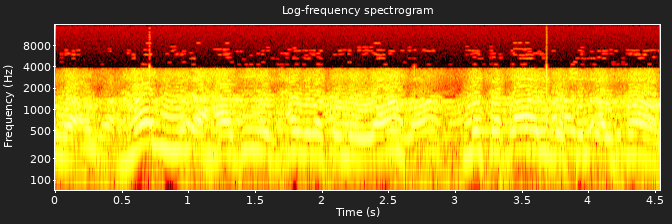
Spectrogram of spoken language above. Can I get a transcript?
نعم. هذه الأحاديث حفظكم الله متقاربة الألفاظ.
